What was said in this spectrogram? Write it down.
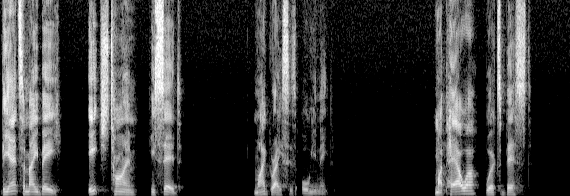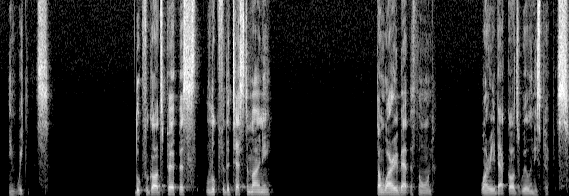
the answer may be each time He said, My grace is all you need. My power works best in weakness. Look for God's purpose, look for the testimony. Don't worry about the thorn, worry about God's will and His purpose.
